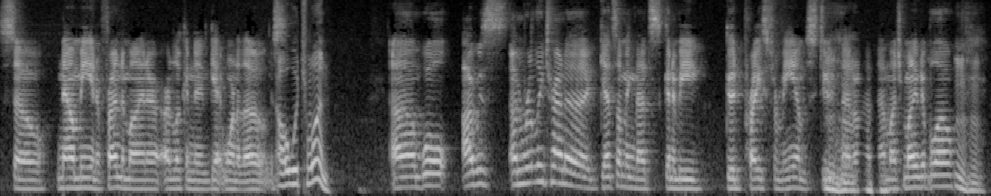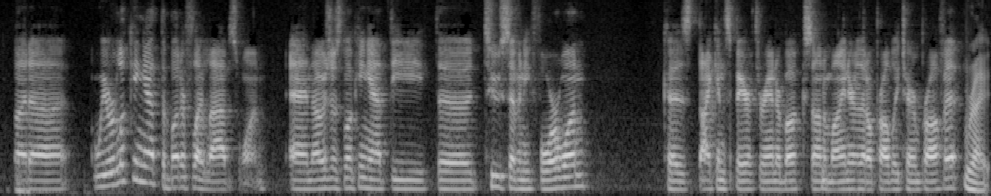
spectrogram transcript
So now me and a friend of mine are, are looking to get one of those. Oh, which one? Um, well, I was I'm really trying to get something that's going to be good price for me. I'm a student. I don't have that much money to blow. But uh, we were looking at the Butterfly Labs one, and I was just looking at the the 274 one because I can spare 300 bucks on a miner that'll probably turn profit. Right.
